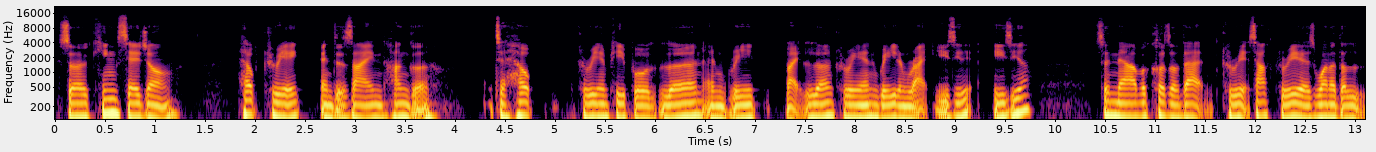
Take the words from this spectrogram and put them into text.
So King Sejong helped create and design Hangul to help Korean people learn and read, like learn Korean, read and write easy, easier. So now, because of that, Korea, South Korea is one of the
